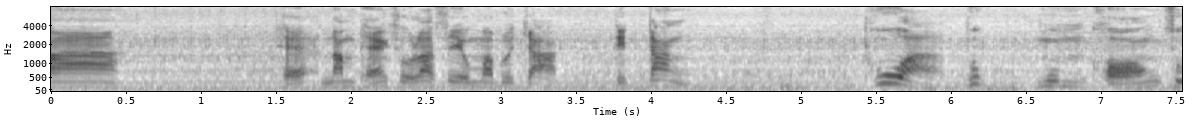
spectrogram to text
มาแผนำแผงโซลาร์เซลล์มาบริจาคติดตั้ง ทั่วทุกมุมของสุ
